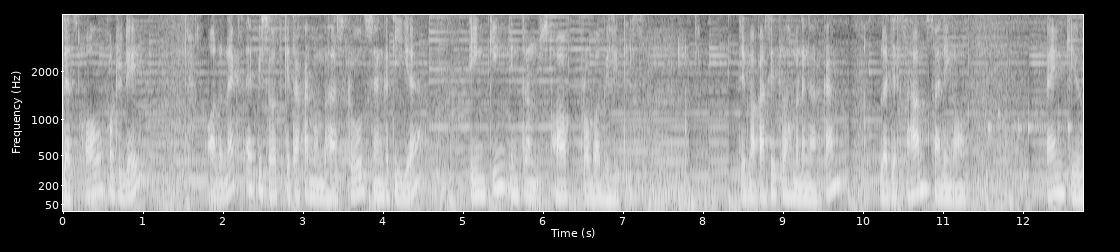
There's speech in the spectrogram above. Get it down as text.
That's all for today. On the next episode, kita akan membahas rules yang ketiga, thinking in terms of probabilities. Terima kasih telah mendengarkan. Belajar saham signing off. Thank you.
